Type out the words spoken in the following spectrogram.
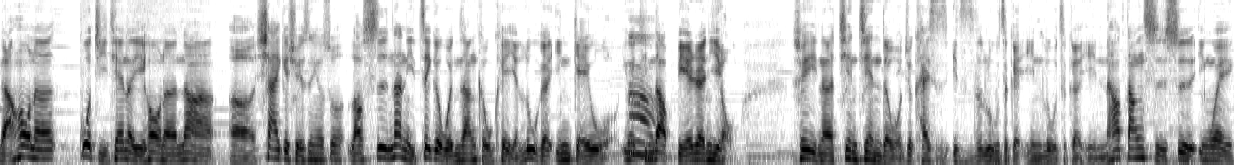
然后呢，过几天了以后呢，那呃，下一个学生又说：“老师，那你这个文章可不可以也录个音给我？因为听到别人有，所以呢，渐渐的我就开始一直录这个音，录这个音。然后当时是因为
